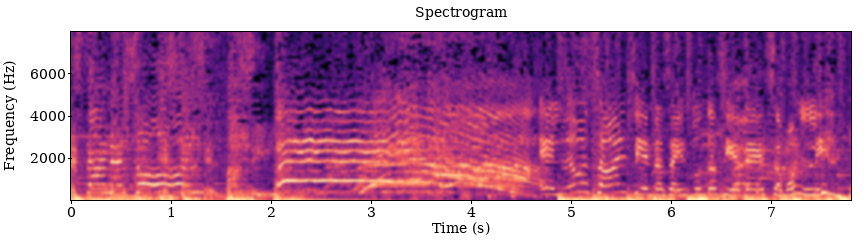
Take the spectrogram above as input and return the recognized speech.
106.7 está en el sol. Este es el nuevo Sol 106.7, somos líderes.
